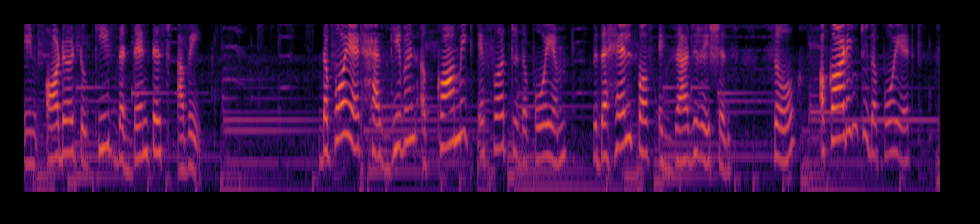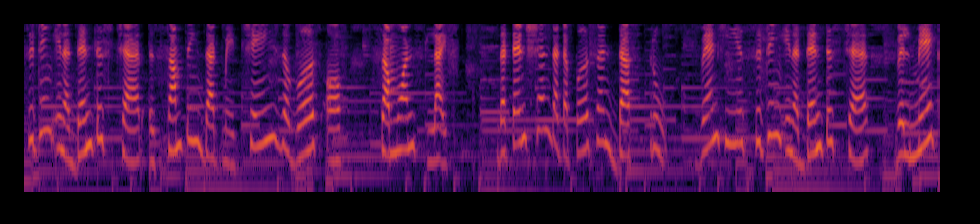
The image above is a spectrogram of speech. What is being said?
in order to keep the dentist away. The poet has given a comic effort to the poem with the help of exaggerations. So, according to the poet, Sitting in a dentist chair is something that may change the verse of someone's life. The tension that a person does through when he is sitting in a dentist chair will make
